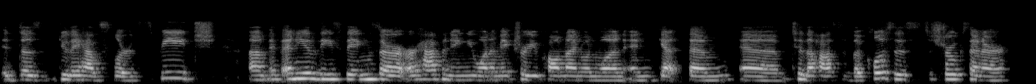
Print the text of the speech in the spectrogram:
It does, do they have slurred speech? Um, if any of these things are, are happening, you want to make sure you call 911 and get them uh, to the hospital, the closest stroke center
